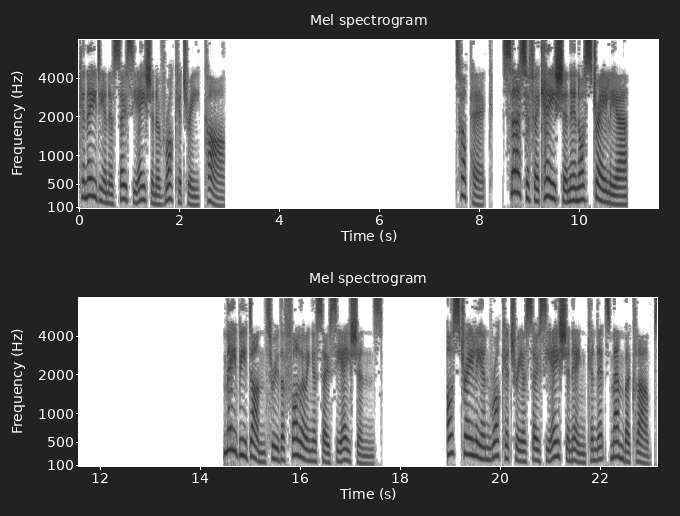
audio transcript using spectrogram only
Canadian Association of Rocketry CAR Topic: Certification in Australia. May be done through the following associations. Australian Rocketry Association Inc. and its member clubs.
